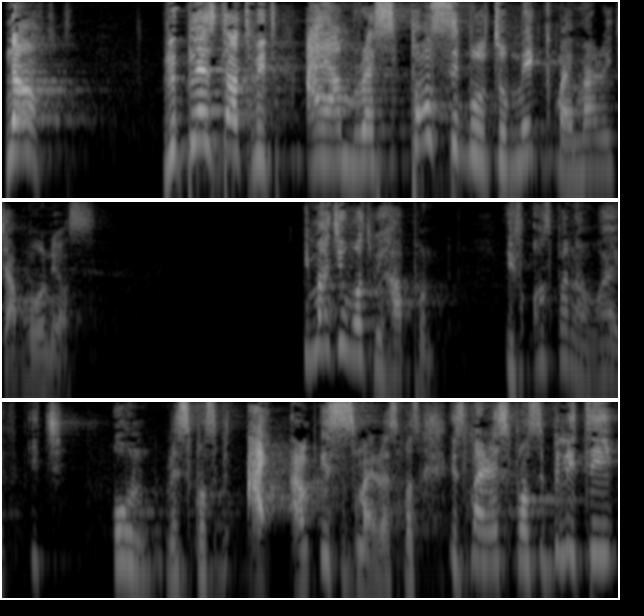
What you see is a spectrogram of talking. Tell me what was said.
Now, replace that with I am responsible to make my marriage harmonious. Imagine what will happen if husband and wife each own responsibility. I am, this is my responsibility. It's my responsibility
